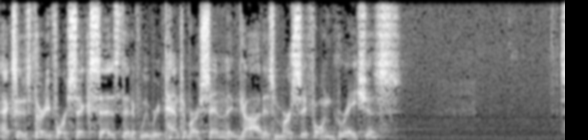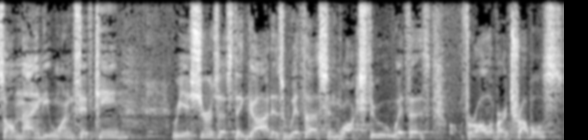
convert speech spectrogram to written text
Exodus 34 6 says that if we repent of our sin, that God is merciful and gracious. Psalm 91 15 reassures us that God is with us and walks through with us for all of our troubles.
